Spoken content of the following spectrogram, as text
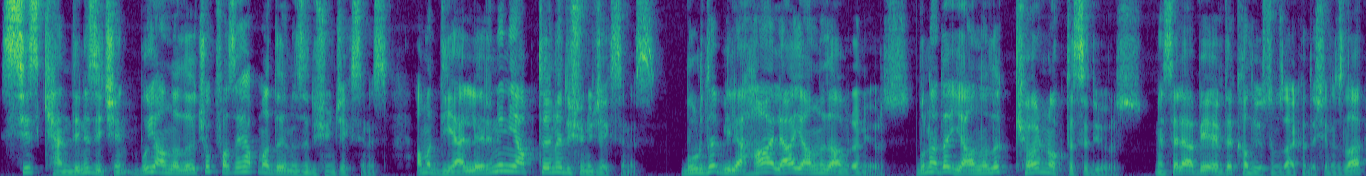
siz kendiniz için bu yanlılığı çok fazla yapmadığınızı düşüneceksiniz. Ama diğerlerinin yaptığını düşüneceksiniz. Burada bile hala yanlı davranıyoruz. Buna da yanlılık kör noktası diyoruz. Mesela bir evde kalıyorsunuz arkadaşınızla.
